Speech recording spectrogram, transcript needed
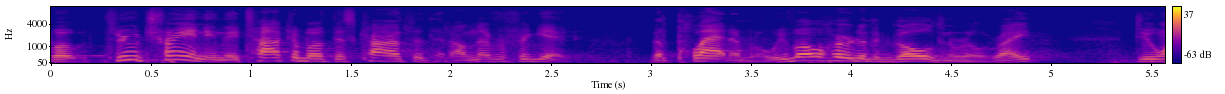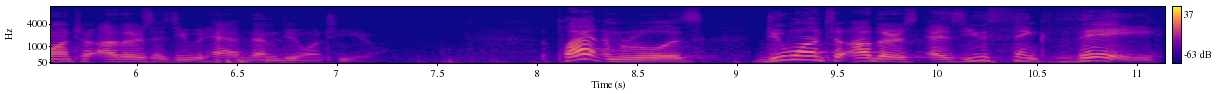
But through training, they talked about this concept that I'll never forget, the platinum rule. We've all heard of the golden rule, right? Do unto others as you would have them do unto you. The platinum rule is do unto others as you think they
